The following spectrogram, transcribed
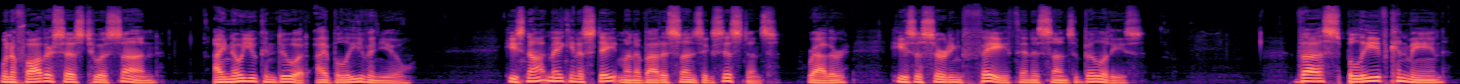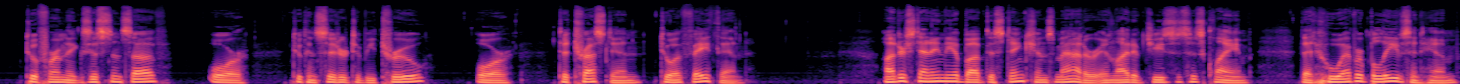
When a father says to a son, I know you can do it, I believe in you, he's not making a statement about his son's existence. Rather, he's asserting faith in his son's abilities. Thus, believe can mean to affirm the existence of, or to consider to be true, or to trust in, to have faith in. Understanding the above distinctions matter in light of Jesus' claim that whoever believes in him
